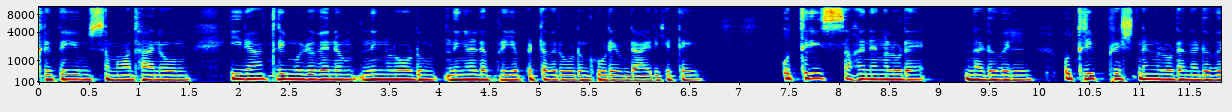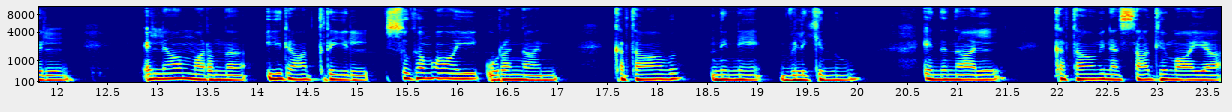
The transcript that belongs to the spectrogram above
കൃപയും സമാധാനവും ഈ രാത്രി മുഴുവനും നിങ്ങളോടും നിങ്ങളുടെ പ്രിയപ്പെട്ടവരോടും കൂടെ ഉണ്ടായിരിക്കട്ടെ. ഒത്തിരി സഹനങ്ങളുടെ നടുവിൽ ഒത്തിരി പ്രശ്നങ്ങളുടെ നടുവിൽ എല്ലാം മറന്ന് ഈ രാത്രിയിൽ സുഖമായി ഉറങ്ങാൻ കർത്താവ് നിന്നെ വിളിക്കുന്നു. എന്നാൽ കർത്താവിന് അസാധ്യമായ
